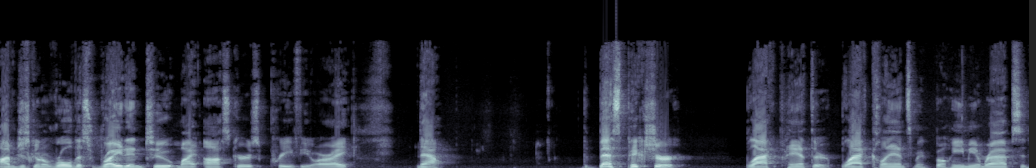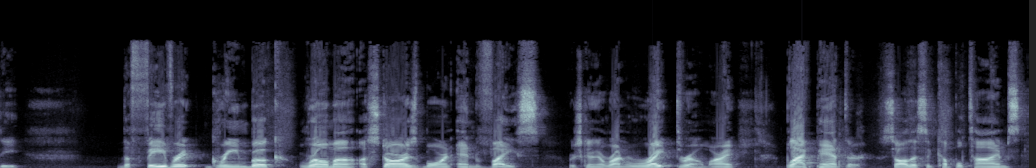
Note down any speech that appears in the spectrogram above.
I'm just gonna roll this right into my Oscars preview. All right. Now, the Best Picture: Black Panther, Black Klansman, Bohemian Rhapsody, the favorite, Green Book, Roma, A Star is Born, and Vice. We're just going to run right through them, all right? Black Panther. Saw this a couple times.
